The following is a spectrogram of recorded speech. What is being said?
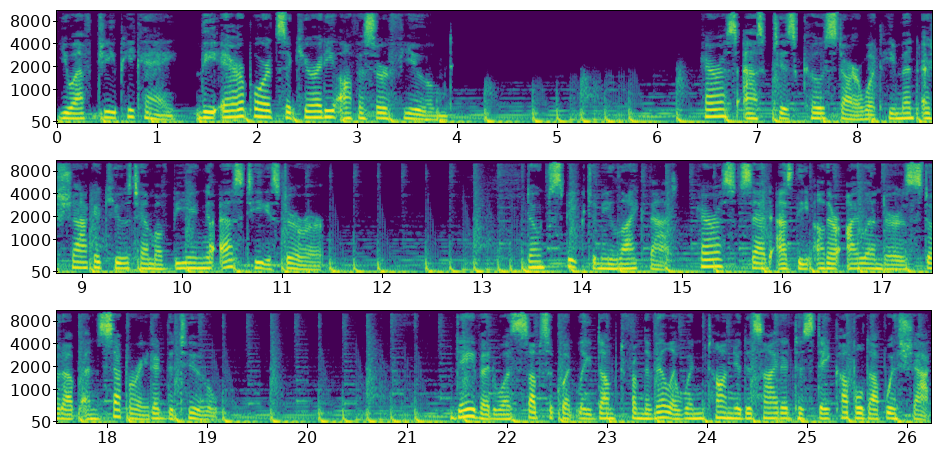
UFGPK, the airport security officer fumed. Haris asked his co-star what he meant as Shaq accused him of being a ST stirrer. Don't speak to me like that, Haris said as the other Islanders stood up and separated the two. David was subsequently dumped from the villa when Tanya decided to stay coupled up with Shaq.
